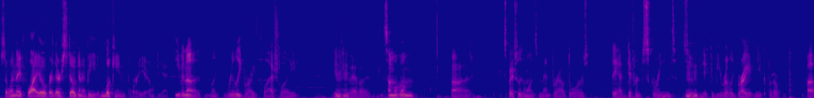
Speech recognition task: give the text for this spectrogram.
So when they fly over, they're still going to be looking for you. Yeah, even a like really bright flashlight. If Mm-hmm. you have a, some of them, uh, especially the ones meant for outdoors, they have different screens, so Mm-hmm. it could be really bright, and you could put a, a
